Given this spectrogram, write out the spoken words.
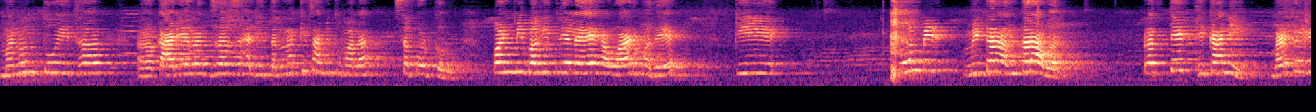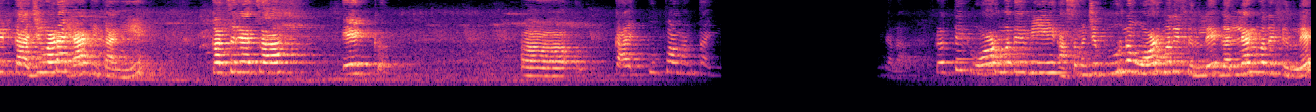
म्हणून तू इथं कार्यरत जर झाली तर नक्कीच आम्ही तुम्हाला सपोर्ट करू पण मी बघितलेलं आहे ह्या वॉर्डमध्ये की दोन मी मीटर अंतरावर प्रत्येक ठिकाणी भडकलगेट काजीवाडा ह्या ठिकाणी कचऱ्याचा एक काय कुप्पा म्हणता येईल त्याला. प्रत्येक वॉर्डमध्ये मी असं म्हणजे पूर्ण वॉर्डमध्ये फिरले गल्ल्यांमध्ये फिरले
